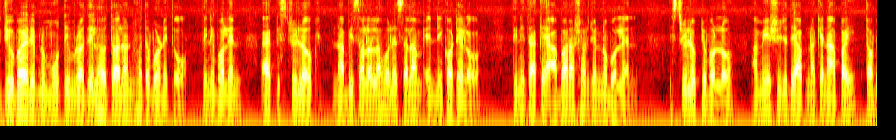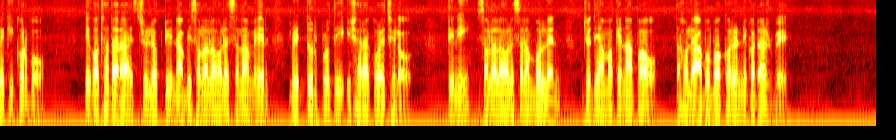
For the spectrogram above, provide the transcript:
জুবাইর ইবনু মুতিম রদিল্লাহ তালন হতে বর্ণিত। তিনি বলেন, এক স্ত্রীলোক নাবি সাল্লাহ সাল্লাম এর নিকট এলো। তিনি তাকে আবার আসার জন্য বললেন, স্ত্রীলোকটি বলল, আমি এসে যদি আপনাকে না পাই, তবে কি করব? এ কথা দ্বারা স্ত্রীলোকটি নাবি সাল্লাহ সাল্লাম এর মৃত্যুর প্রতি ইশারা করেছিল। তিনি সাল্লাহ সাল্লাম বললেন, যদি আমাকে না পাও, তাহলে আবু বকরের নিকট আসবে।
